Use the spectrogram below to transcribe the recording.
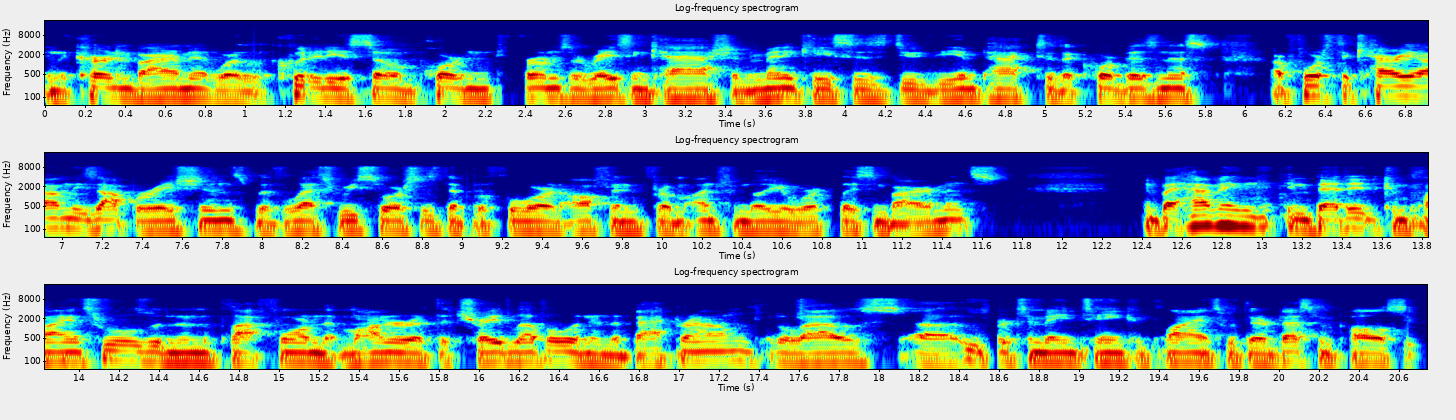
in the current environment where liquidity is so important, firms are raising cash, and in many cases, due to the impact to the core business, are forced to carry on these operations with less resources than before and often from unfamiliar workplace environments. And by having embedded compliance rules within the platform that monitor at the trade level and in the background, it allows uh, Uber to maintain compliance with their investment policy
